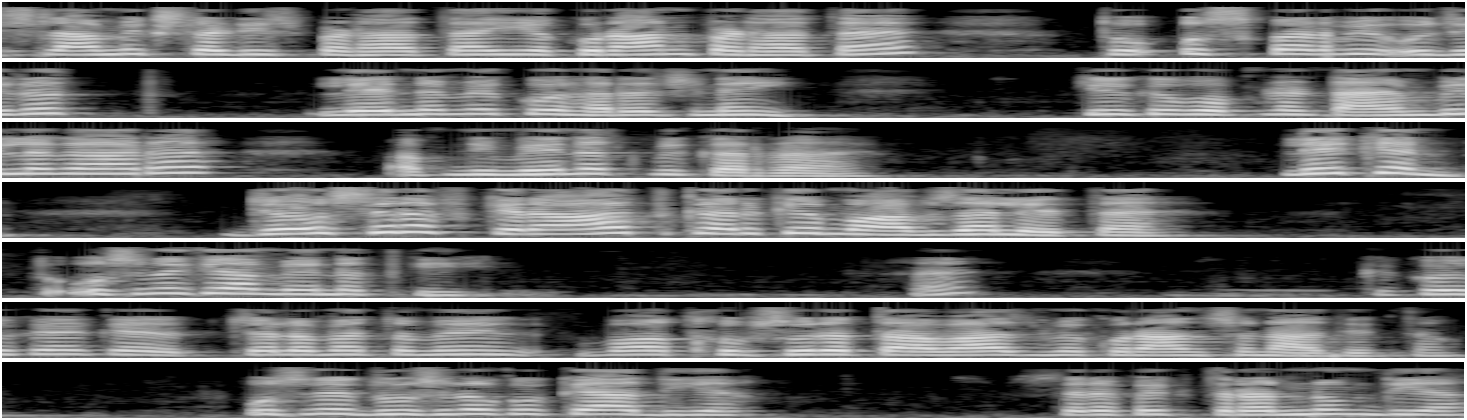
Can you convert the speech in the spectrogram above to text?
اسلامک اسٹڈیز پڑھاتا ہے یا قرآن پڑھاتا ہے تو اس پر بھی اجرت لینے میں کوئی حرج نہیں کیونکہ وہ اپنا ٹائم بھی لگا رہا ہے اپنی محنت بھی کر رہا ہے لیکن جو صرف کراط کر کے معاوضہ لیتا ہے تو اس نے کیا محنت کی کہ کوئی کہے کہ چلو میں تمہیں بہت خوبصورت آواز میں قرآن سنا دیتا ہوں اس نے دوسروں کو کیا دیا صرف ایک ترنم دیا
